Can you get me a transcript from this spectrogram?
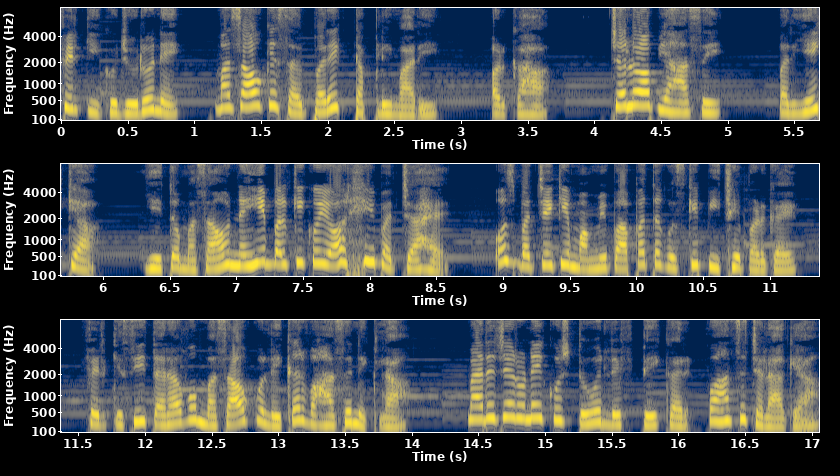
फिर कीको जोरो ने मसाओ के सर पर एक टपली मारी और कहा, चलो अब यहाँ से, पर ये क्या? ये तो मसाओ नहीं, बल्कि कोई और ही बच्चा है। उस बच्चे के मम्मी पापा तक उसके पीछे पड़ गए। फिर किसी तरह वो मसाओ को लेकर वहाँ से निकला। मैनेजर उन्हें कुछ दूर लिफ्ट देकर वहाँ से चला गया।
